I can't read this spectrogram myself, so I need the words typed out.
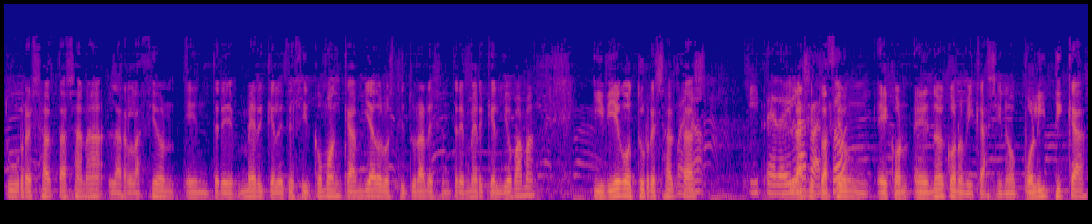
Tú resaltas, Ana, la relación entre Merkel, es decir, cómo han cambiado los titulares entre Merkel y Obama, y Diego, tú resaltas la, situación eh, no económica, sino política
